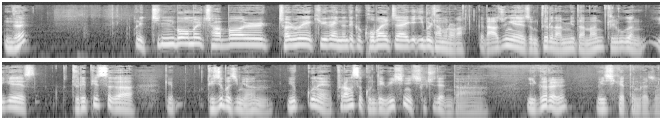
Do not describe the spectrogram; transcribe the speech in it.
네? 아니 진범을 잡을 절호의 기회가 있는데 그 고발자에게 입을 다물어라. 그 나중에 좀 드러납니다만 결국은 이게 드레피스가 뒤집어지면 육군의 프랑스 군대 위신이 실추된다. 이거를 의식했던 거죠.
